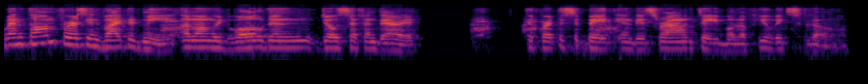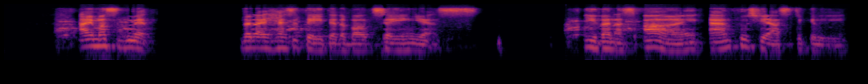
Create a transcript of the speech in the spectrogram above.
When Tom first invited me, along with Walden, Joseph, and Derek, to participate in this roundtable a few weeks ago, I must admit that I hesitated about saying yes, even as I enthusiastically,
